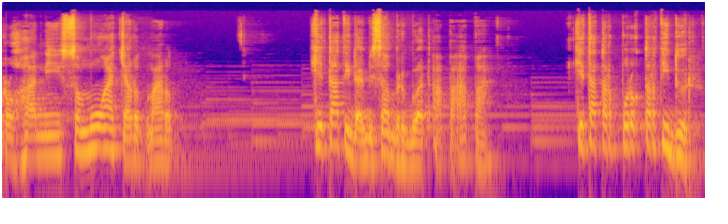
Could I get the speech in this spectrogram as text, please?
rohani, semua carut marut. Kita tidak bisa berbuat apa-apa. Kita terpuruk tertidur.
